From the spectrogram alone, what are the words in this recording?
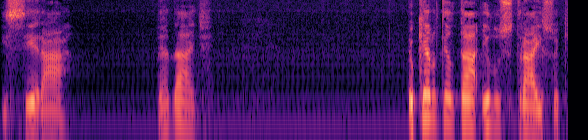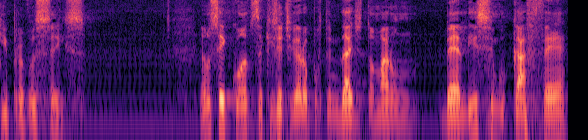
e será. Verdade. Eu quero tentar ilustrar isso aqui para vocês. Eu não sei quantos aqui já tiveram a oportunidade de tomar um belíssimo café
